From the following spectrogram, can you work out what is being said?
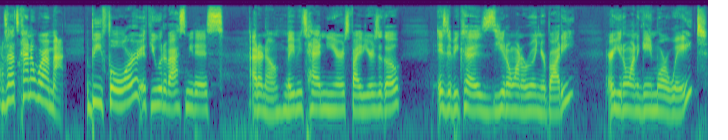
So that's kind of where I'm at. Before, if you would have asked me this, I don't know, maybe 10 years, five years ago, is it because you don't want to ruin your body or you don't want to gain more weight?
